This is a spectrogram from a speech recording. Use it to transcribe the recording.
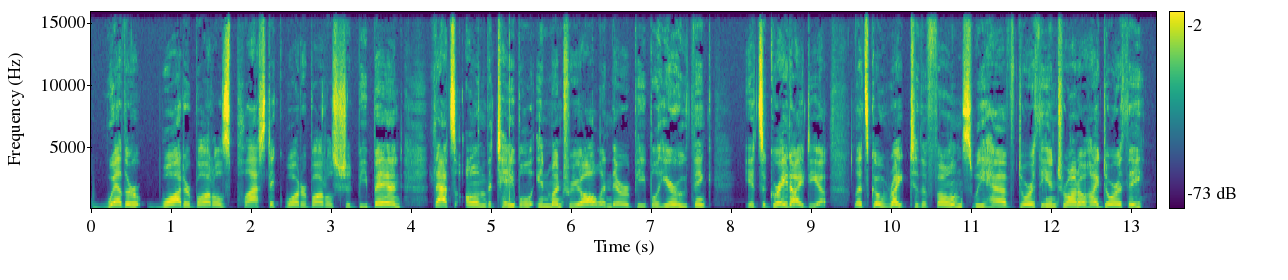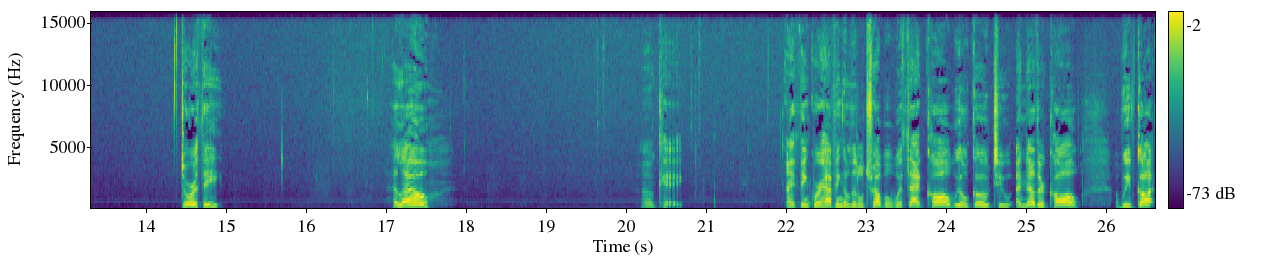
whether water bottles, plastic water bottles, should be banned. That's on the table in Montreal, and there are people here who think it's a great idea. Let's go right to the phones. We have Dorothy in Toronto. Hi, Dorothy. Dorothy? Hello? Okay. I think we're having a little trouble with that call. We'll go to another call. We've got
